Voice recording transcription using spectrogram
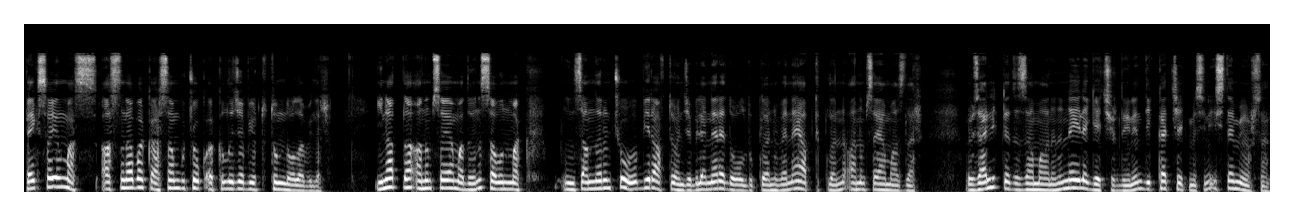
Pek sayılmaz. Aslına bakarsan bu çok akıllıca bir tutum da olabilir. İnatla anımsayamadığını savunmak. İnsanların çoğu bir hafta önce bile nerede olduklarını ve ne yaptıklarını anımsayamazlar. Özellikle de zamanını neyle geçirdiğinin dikkat çekmesini istemiyorsan.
